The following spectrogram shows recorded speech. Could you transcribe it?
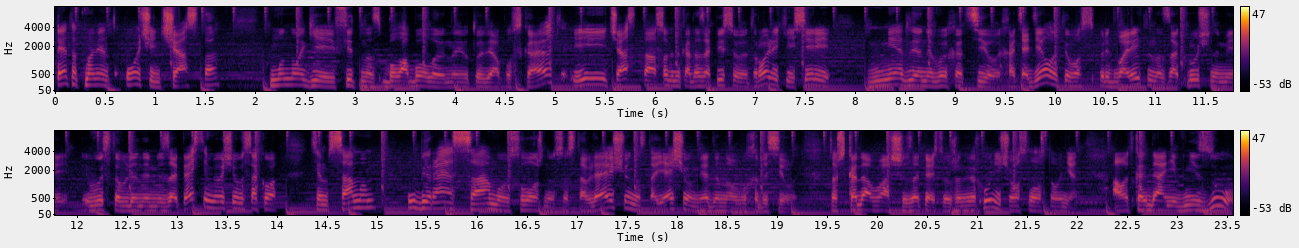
Этот момент очень часто многие фитнес-балаболы на ютубе опускают, и часто, особенно когда записывают ролики из серии «Медленный выход силы», хотя делают его с предварительно закрученными и выставленными запястьями очень высоко, тем самым убирая самую сложную составляющую настоящего медленного выхода силы. Потому что когда ваши запястья уже наверху, ничего сложного нет. А вот когда они внизу,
